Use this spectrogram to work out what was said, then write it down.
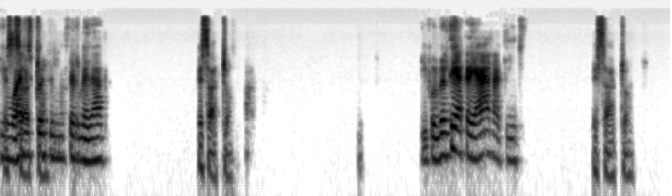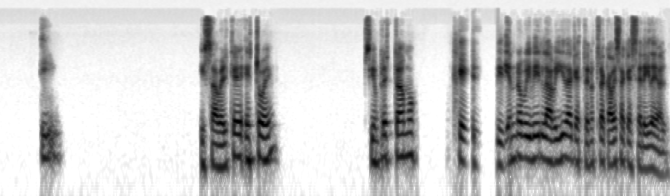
Igual después de una enfermedad. Exacto, y volverte a crear aquí, exacto. sí, Y saber que esto es, siempre estamos queriendo vivir la vida que esté en nuestra cabeza que sería ideal.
